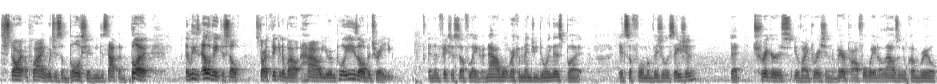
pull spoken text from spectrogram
start applying, which is some bullshit. You need to stop that. But at least elevate yourself. Start thinking about how your employees all betray you, and then fix yourself later. Now, I won't recommend you doing this, but it's a form of visualization that triggers your vibration in a very powerful way that allows it to become real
